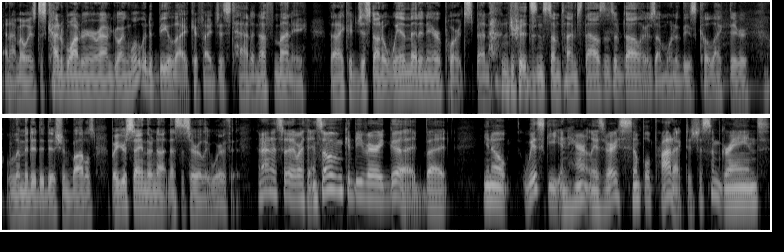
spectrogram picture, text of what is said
And I'm always just kind of wandering around going, what would it be like if I just had enough money that I could just on a whim at an airport spend hundreds and sometimes thousands of dollars on one of these collector limited edition bottles? But you're saying they're not necessarily worth it. They're not necessarily worth it. And some of them can be very good, but you know, whiskey inherently is a very simple product. It's just some grains,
